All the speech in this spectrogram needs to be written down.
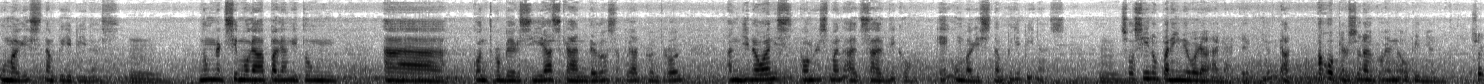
Umalis ng Pilipinas. Mm. Nung nagsimula pa lang itong ah, kontrobersiya, skandalo sa flood control, ang ginawa ni Congressman Al Zaldico, eh umalis ng Pilipinas. Mm. So sinong paniniwalaan natin? Yun nga. Ako personal ko rin na opinion. Sir,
